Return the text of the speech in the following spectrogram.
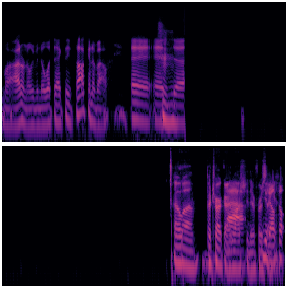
well, I don't know, even know what the heck they're talking about, and. and uh, Oh, uh, Petrarca, I lost you there for a second. Know, so,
